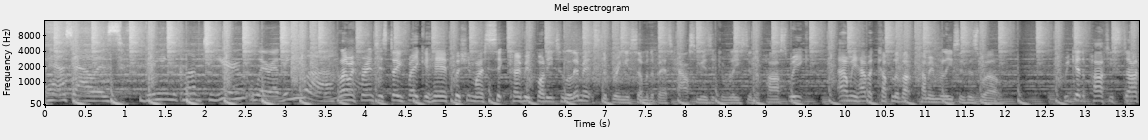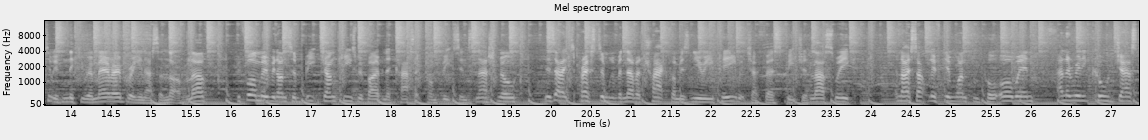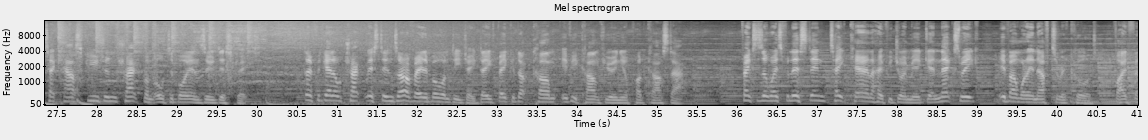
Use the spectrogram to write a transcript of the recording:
Hot House Hours, bringing the club to you wherever you are. Hello, my friends, it's Dave Baker here, pushing my sick COVID body to the limits to bring you some of the best house music released in the past week, and we have a couple of upcoming releases as well. We get the party started with Nicky Romero bringing us a lot of love, before moving on to Beat Junkies reviving a classic from Beats International. There's Alex Preston with another track from his new EP, which I first featured last week, a nice uplifting one from Paul Orwin, and a really cool jazz tech house fusion track from Alter Boy and Zoo District. Don't forget all track listings are available on djdavebaker.com if you can't view in your podcast app. Thanks as always for listening, take care, and I hope you join me again next week if I'm well enough to record. Bye for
